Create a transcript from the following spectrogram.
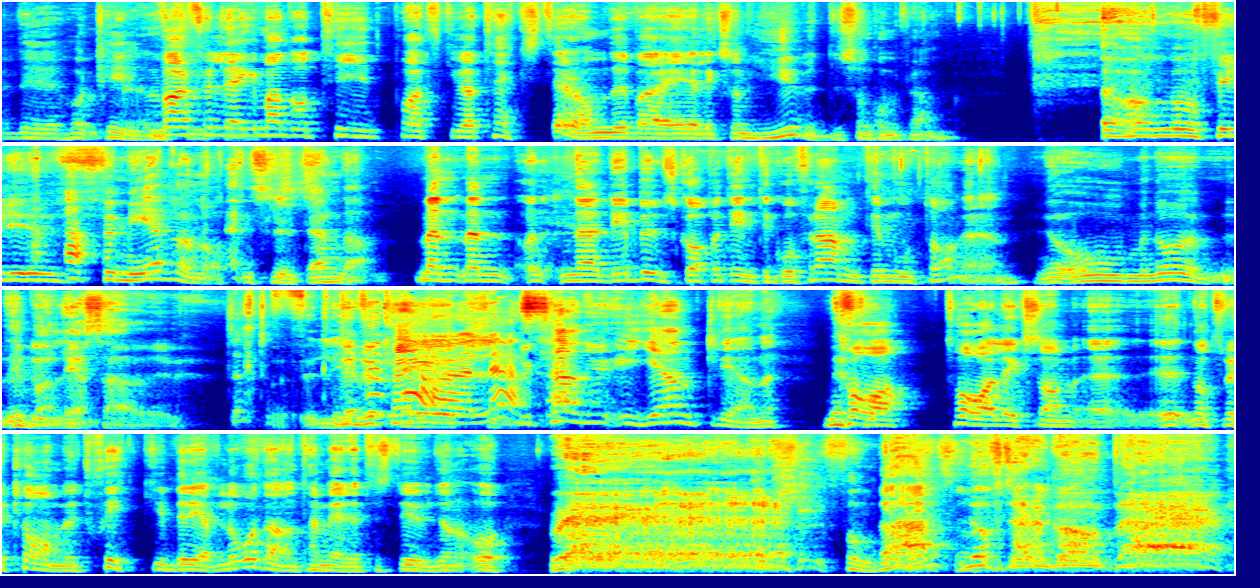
det, det hör till. varför lägger man då tid på att skriva texter om det bara är liksom ljud som kommer fram? Ja, man vill ju förmedla något i slutändan. Men, men när det budskapet inte går fram till mottagaren? Jo, men då det är bara att läsa. Du, är du, kan bara ju, läsa. du kan ju egentligen ta, ta liksom, eh, något reklamutskick i brevlådan och ta med det till studion och... Funkar det så? Luften är bumper!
